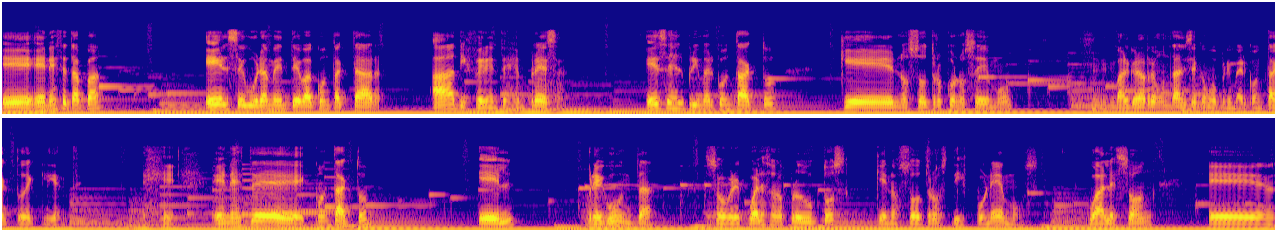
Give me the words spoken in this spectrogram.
eh, en esta etapa él seguramente va a contactar a diferentes empresas. Ese es el primer contacto que nosotros conocemos, valga la redundancia, como primer contacto del cliente. en este contacto, él pregunta sobre cuáles son los productos que nosotros disponemos, cuáles son eh,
